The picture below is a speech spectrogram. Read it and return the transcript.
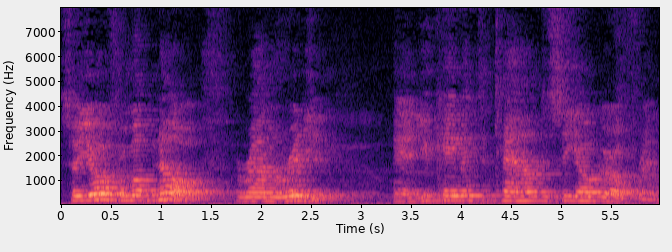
So you're from up north, around Meridian, and you came into town to see your girlfriend.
